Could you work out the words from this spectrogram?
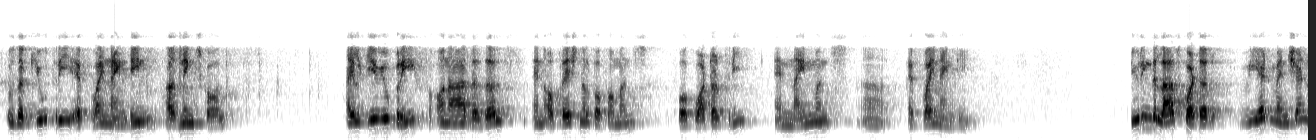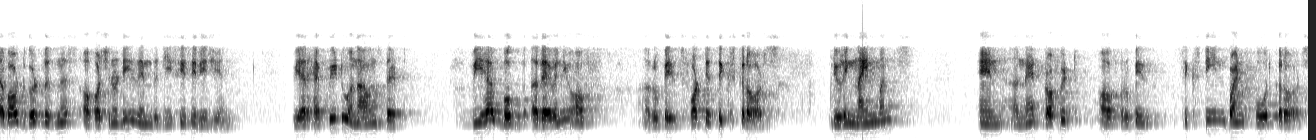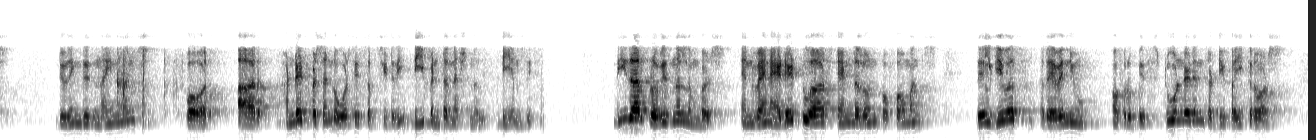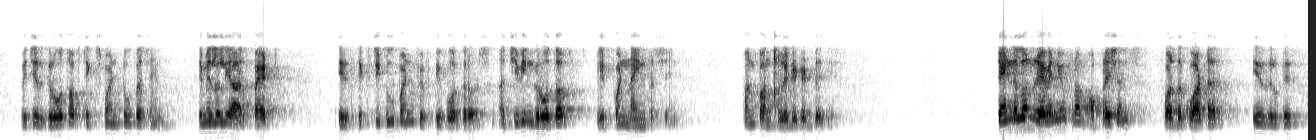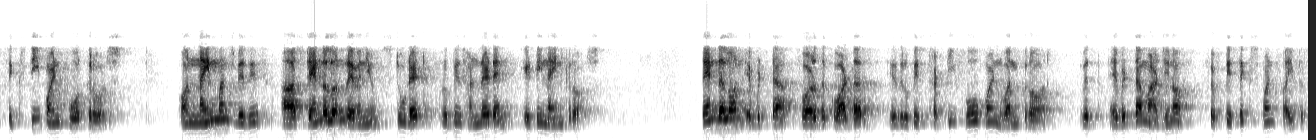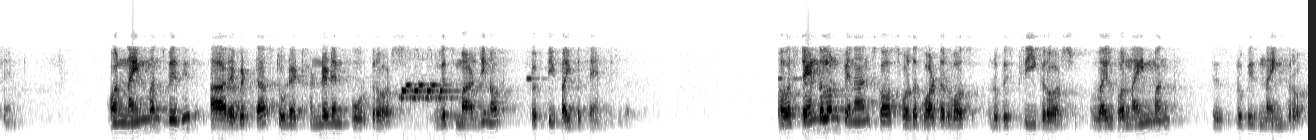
to the Q3 FY19 earnings call. I'll give you brief on our results and operational performance for quarter 3 and 9 months uh, FY19. During the last quarter, we had mentioned about good business opportunities in the GCC region. We are happy to announce that we have booked a revenue of uh, rupees 46 crores during 9 months and a net profit of rupees 16.4 crores during these nine months for our 100% overseas subsidiary, Deep International, DMCC. These are provisional numbers and when added to our standalone performance, they will give us revenue of rupees 235 crores, which is growth of 6.2%. Similarly, our PAT is 62.54 crores, achieving growth of 8.9% on consolidated basis. Standalone revenue from operations for the quarter is rupees 60.4 crores. On nine months basis, our standalone revenue stood at rupees 189 crores. Standalone EBITDA for the quarter is rupees 34.1 crore with EBITDA margin of 56.5%. On nine months basis, our EBITDA stood at 104 crores with margin of 55%. Our standalone finance cost for the quarter was rupees 3 crores while for nine months is rupees 9 crore.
